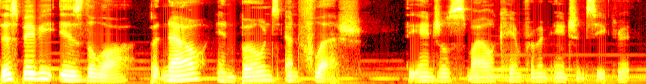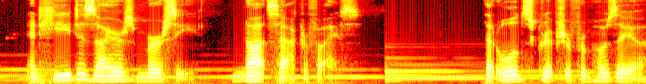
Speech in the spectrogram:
This baby is the law, but now in bones and flesh. The angel's smile came from an ancient secret, and he desires mercy, not sacrifice. That old scripture from Hosea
